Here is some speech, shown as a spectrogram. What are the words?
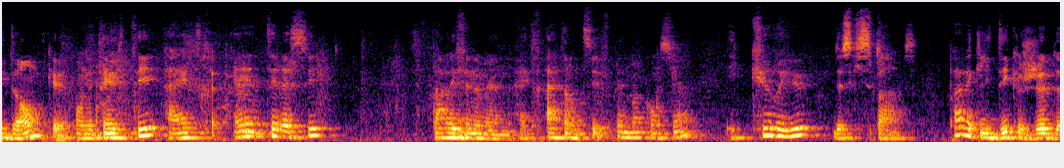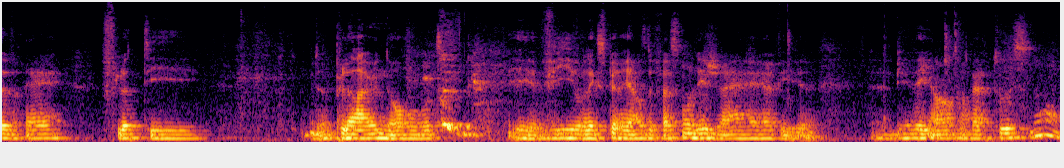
Et donc, on est invité à être intéressé par les phénomènes, à être attentif, pleinement conscient et curieux de ce qui se passe. Pas avec l'idée que je devrais flotter d'un plat à un autre et vivre l'expérience de façon légère et euh, bienveillante envers tous. Non,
